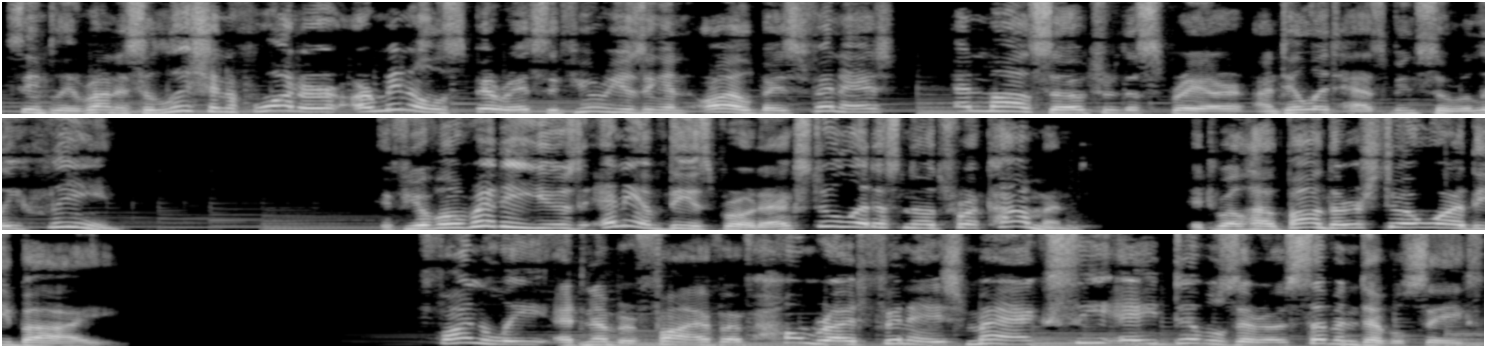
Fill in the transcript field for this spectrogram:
Simply run a solution of water or mineral spirits if you're using an oil-based finish and mild soap through the sprayer until it has been thoroughly cleaned. If you've already used any of these products, do let us know through a comment. It will help others to avoid the buy. Finally, at number 5 I have HomeRight Finish Max C800766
